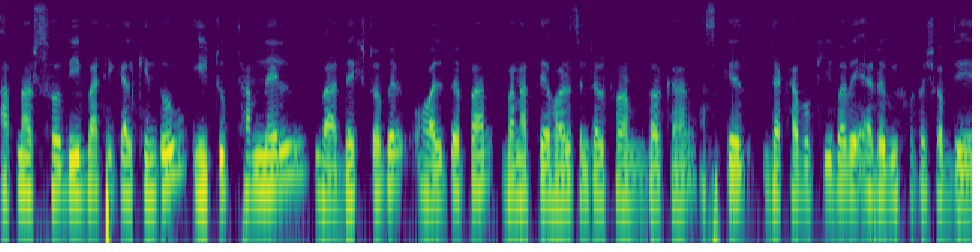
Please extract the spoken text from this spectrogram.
আপনার ছবি ভার্টিক্যাল কিন্তু ইউটিউব থামনেল বা ডেস্কটপের ওয়ালপেপার বানাতে হরিজন্টাল ফর্ম দরকার। আজকে দেখাবো কীভাবে অ্যাডোবি ফটোশপ দিয়ে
